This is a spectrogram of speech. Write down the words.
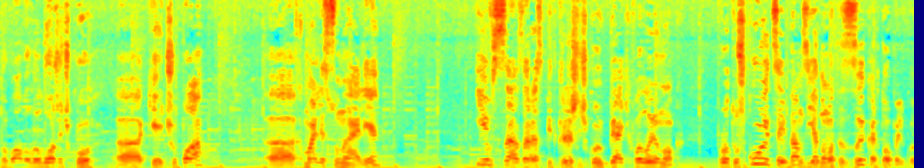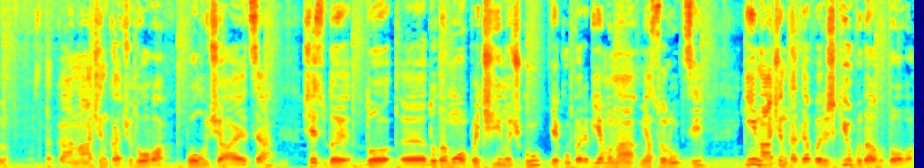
Добавили ложечку кетчупа, е, хмелі сунелі. І все зараз під кришечкою 5 хвилинок протушкується і будемо з'єднувати з картопелькою. Ось така начинка чудова получається. Ще сюди до, е, додамо печіночку, яку переб'ємо на м'ясорубці. І начинка для пиріжків буде готова.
